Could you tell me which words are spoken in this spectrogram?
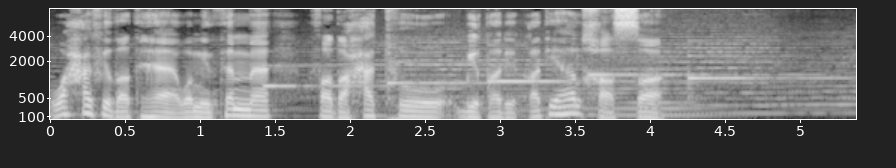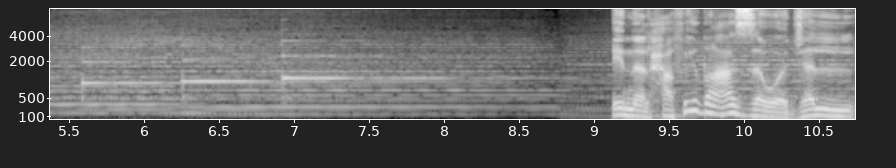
وحفظتها ومن ثم فضحته بطريقتها الخاصة. إن الحفيظ عز وجل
